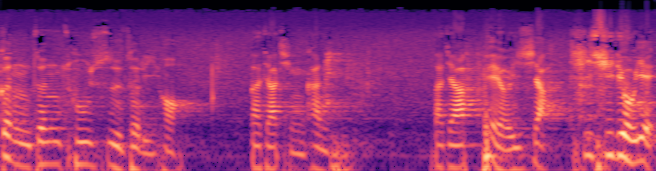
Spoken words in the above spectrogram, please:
更真出世这里哈、哦，大家请看，大家配合一下七七六页，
